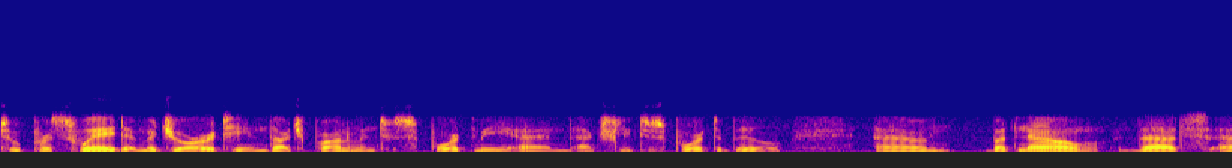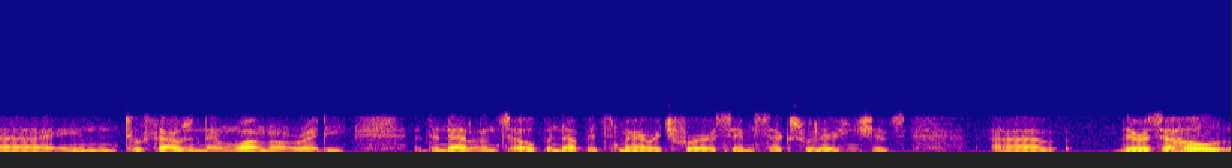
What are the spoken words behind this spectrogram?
to persuade a majority in Dutch Parliament to support me and actually to support the bill. Um, but now that uh, in 2001 already, the Netherlands opened up its marriage for same-sex relationships, uh, there is a whole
